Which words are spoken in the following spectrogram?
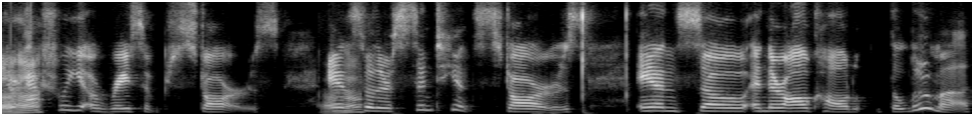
they're Uh-huh. actually a race of stars. And Uh-huh. so they're sentient stars. And so, and they're all called the Luma.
